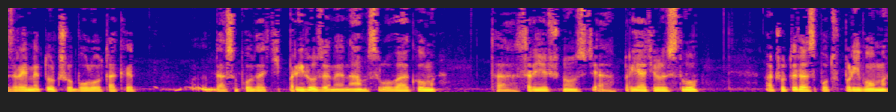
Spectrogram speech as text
zrejme to, čo bolo také, dá sa povedať, prirodzené nám Slovákom, tá srdečnosť a priateľstvo, a čo teraz pod vplyvom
